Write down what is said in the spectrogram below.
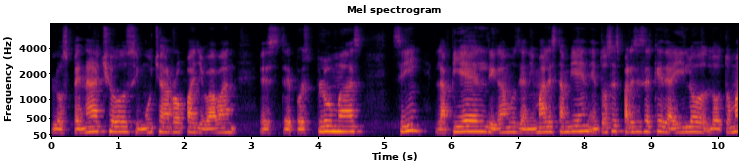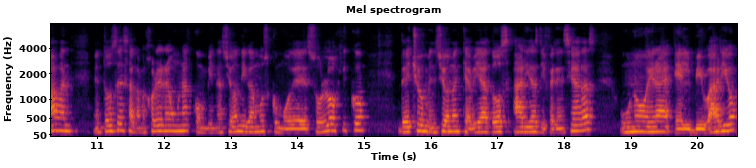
los penachos y mucha ropa llevaban este, pues plumas, ¿sí? La piel, digamos, de animales también, entonces parece ser que de ahí lo, lo tomaban. Entonces a lo mejor era una combinación, digamos, como de zoológico. De hecho, mencionan que había dos áreas diferenciadas. Uno era el vivario,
